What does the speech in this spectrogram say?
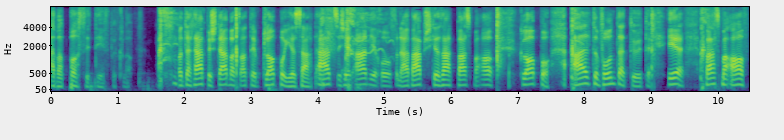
aber positiv bekloppt. Und dann habe ich damals an dem Kloppo gesagt, hat sich ihn angerufen, aber habe ich gesagt, pass mal auf, Kloppo, alte Wundertüte, hier, pass mal auf,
